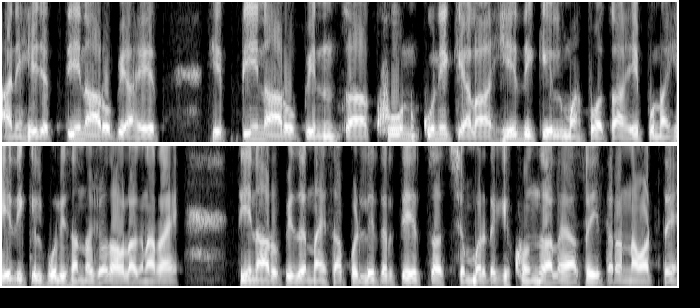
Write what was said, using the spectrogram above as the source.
आणि हे जे तीन आरोपी आहेत हे तीन आरोपींचा खून कुणी केला हे देखील महत्वाचं आहे. पुन्हा हे देखील पोलिसांना शोधावं लागणार आहे. तीन आरोपी जर नाही सापडले तर ते शंभर टक्के खून झालाय असं इतरांना वाटतंय.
